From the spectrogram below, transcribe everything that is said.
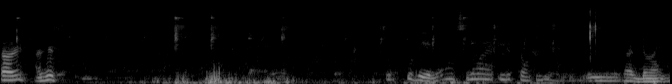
sorry Aziz ಸುಟ್ಟು ಬೇರೆ ಸಿನಿಮಾ ಇರಲಿ ತಗೊಳ್ಳಿ ಗಡ್ಡ ಮೇಲೆ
